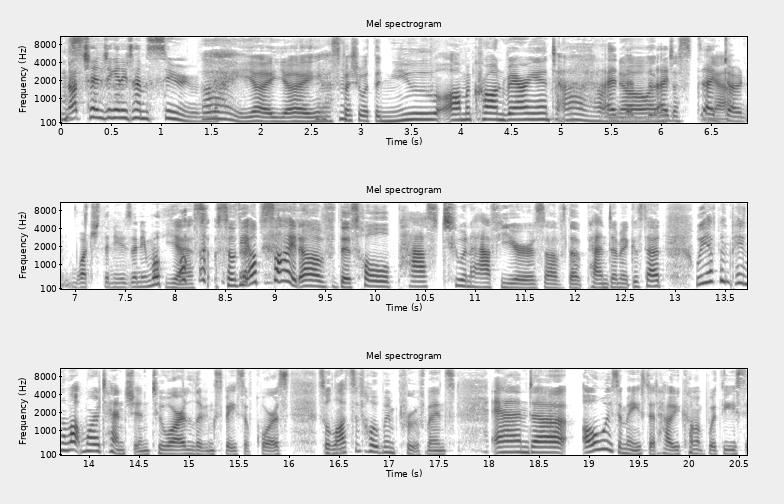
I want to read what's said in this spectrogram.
Not changing anytime soon. Ay, ay, ay, especially with the new Omicron variant. I don't know. I, I'm just, I yeah. don't watch the news anymore. Yes. So the upside of this whole past two and a half years of the pandemic is that we have been paying a lot more attention to our living space, of course. So Mm-hmm. lots of home improvements, and uh, always amazed at how you come up with these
